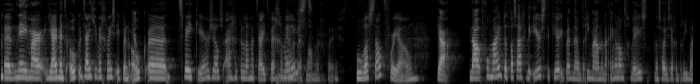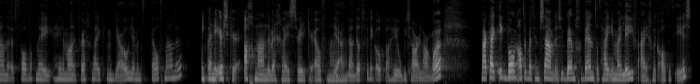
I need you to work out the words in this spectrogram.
Eh, nee, maar jij bent ook een tijdje weg geweest. Ik ben Ja. ook eh, twee keer zelfs eigenlijk een lange tijd weg bent geweest. echt lang weg geweest. Hoe was dat voor jou? Ja, nou voor mij, dat was eigenlijk de eerste keer. Ik ben eh, drie maanden naar Engeland geweest. Dan zou je zeggen drie maanden, het valt nog mee helemaal in vergelijking met jou. Jij bent elf maanden. Ik ben de eerste keer acht maanden weg geweest, de tweede keer elf maanden. Ja, nou dat vind ik ook wel heel bizar lang hoor. Maar kijk, ik woon altijd met hem samen, dus ik ben gewend dat hij in mijn leven eigenlijk altijd is.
